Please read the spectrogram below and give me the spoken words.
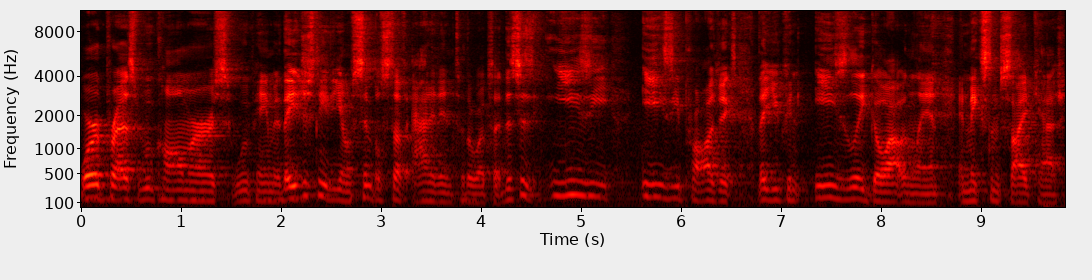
WordPress, WooCommerce, WooPayment. They just need, you know, simple stuff added into their website. This is easy easy projects that you can easily go out and land and make some side cash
